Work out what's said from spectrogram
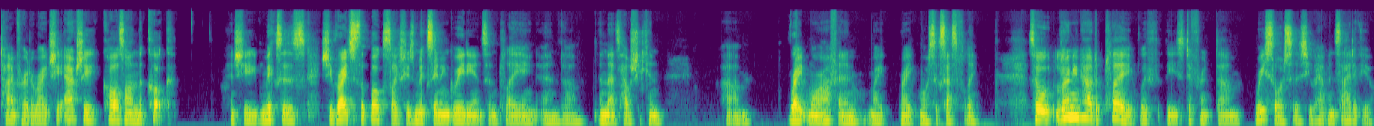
time for her to write, she actually calls on the cook. And she mixes, she writes the books like she's mixing ingredients and playing. And, um, and that's how she can um, write more often and might write more successfully. So, learning how to play with these different um, resources you have inside of you.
